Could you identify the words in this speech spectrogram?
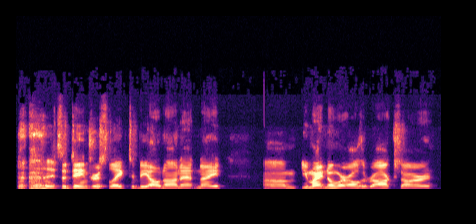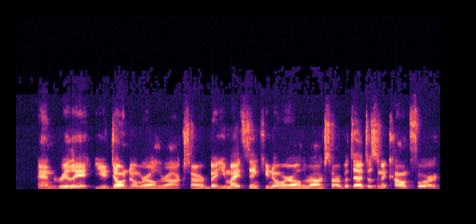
it's a dangerous lake to be out on at night. Um, you might know where all the rocks are, and really you don't know where all the rocks are, but you might think you know where all the rocks are, but that doesn't account for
